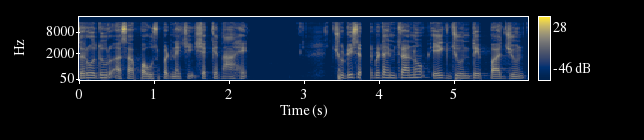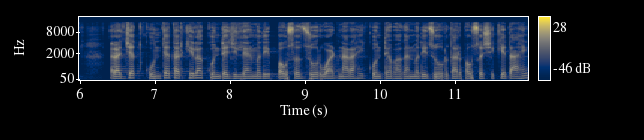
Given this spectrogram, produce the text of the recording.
सर्वदूर असा पाऊस पडण्याची शक्यता आहे. छोटी सेपरेट आहे मित्रांनो. एक जून ते पाच जून राज्यात कोणत्या तारखेला कोणत्या जिल्ह्यांमध्ये पावसाचा जोर वाढणार आहे? कोणत्या भागांमध्ये जोरदार पावसाची शक्यता आहे?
